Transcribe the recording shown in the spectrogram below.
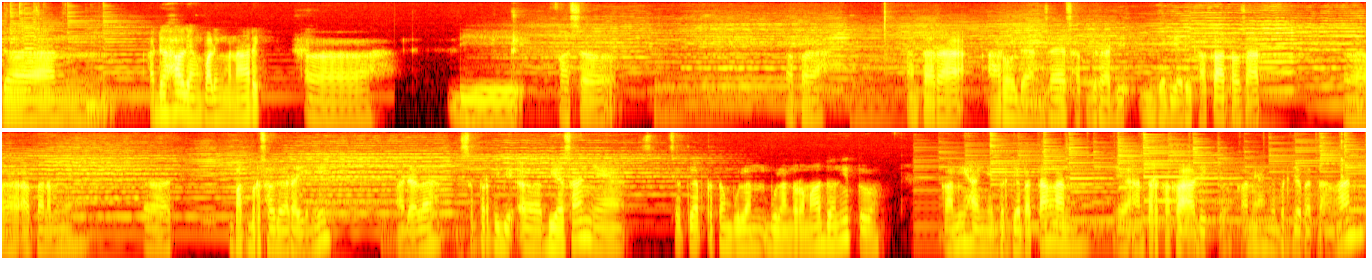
Dan ada hal yang paling menarik uh, di fase apa antara Arul dan saya saat beradik menjadi adik kakak atau saat uh, apa namanya uh, empat bersaudara ini adalah seperti bi uh, biasanya setiap ketemu bulan bulan Ramadan itu kami hanya berjabat tangan ya antar kakak adik tuh. Kami hanya berjabat tangan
